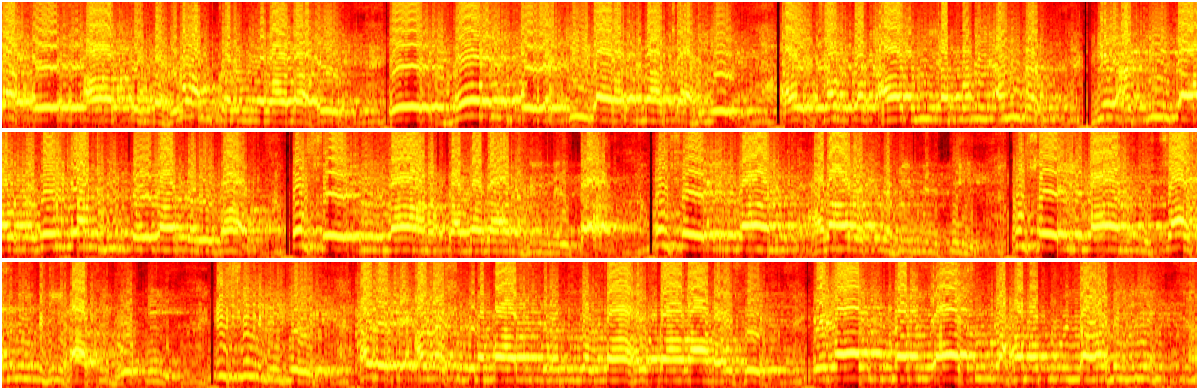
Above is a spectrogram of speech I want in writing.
اور آپ کو محروم کرنے والا ہے، ایک مومن کو عقیدہ رکھنا چاہیے۔ اور جب تک آدمی اپنے اندر یہ عقیدہ اور نظریہ نہیں پیدا کرے گا، اسے ایمان کا مزہ نہیں ملتا، اسے ایمان کی حرارت نہیں ملتی، اسے ایمان کی چاشنی نہیں حاصل ہوتی۔ اسی لیے حضرت انس بن مالک رضی اللہ تعالیٰ عنہ سے امام ابن ابی عاصم رحمۃ اللہ علیہ نے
